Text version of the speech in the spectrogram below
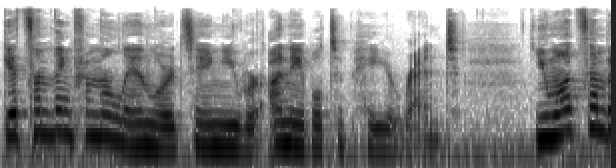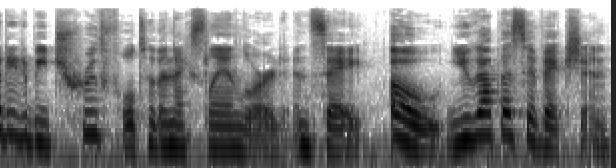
get something from the landlord saying you were unable to pay your rent. You want somebody to be truthful to the next landlord and say, Oh, you got this eviction.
